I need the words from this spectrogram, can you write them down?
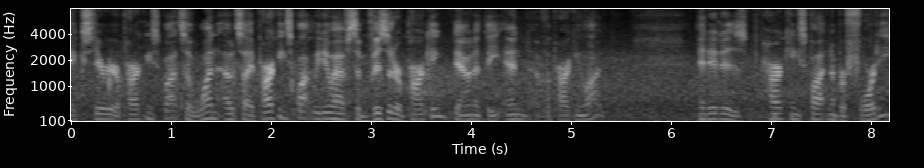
exterior parking spot. So one outside parking spot. We do have some visitor parking down at the end of the parking lot. And it is parking spot number 40.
